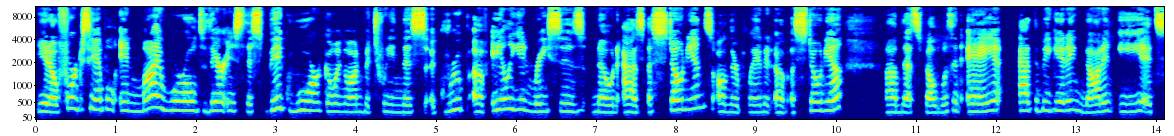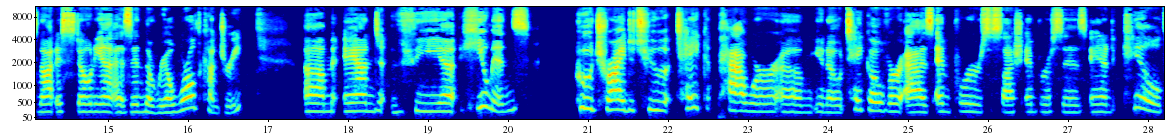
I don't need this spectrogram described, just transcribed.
You know, for example, in my world, there is this big war going on between this group of alien races known as Astonians on their planet of Astonia. Um, that's spelled with an A at the beginning, not an E. It's not Estonia as in the real world country um, and the uh, humans who tried to take power, um, you know, take over as emperors slash empresses and killed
